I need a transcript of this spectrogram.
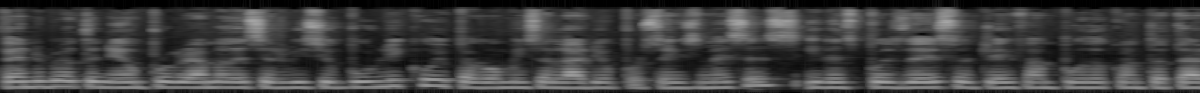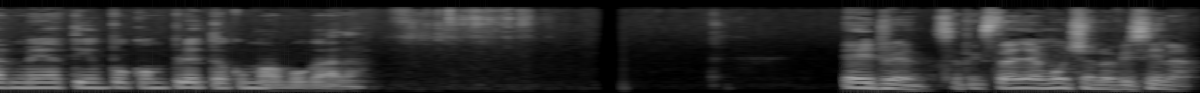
Vanderbilt tenía un programa de servicio público y pagó mi salario por seis meses, y después de eso Jafan pudo contratarme a tiempo completo como abogada. Adrian, se te extraña mucho en la oficina,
